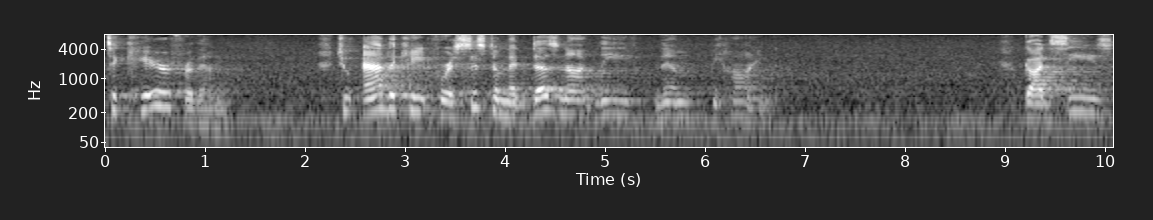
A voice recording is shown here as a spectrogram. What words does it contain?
to care for them to advocate for a system that does not leave them behind. God sees,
